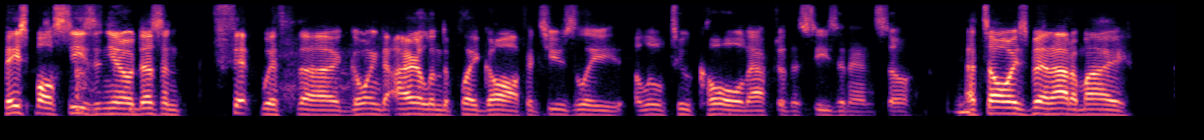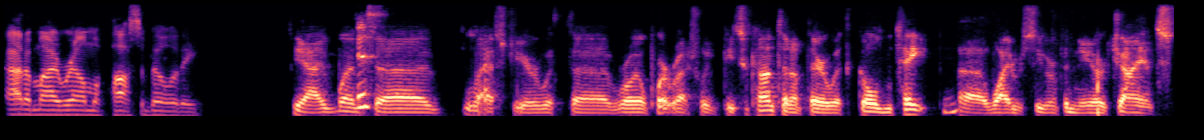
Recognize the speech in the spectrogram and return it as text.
baseball season. You know, doesn't fit with uh, going to Ireland to play golf. It's usually a little too cold after the season ends. So that's always been out of my out of my realm of possibility. Yeah, I went uh, last year with uh, Royal Portrush with a piece of content up there with Golden Tate, uh, wide receiver for the New York Giants,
